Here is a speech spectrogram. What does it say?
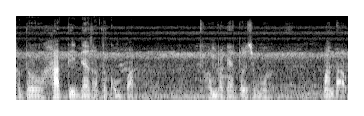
satu hati dan satu kompak. Tuhan berkati semua. Mantap.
